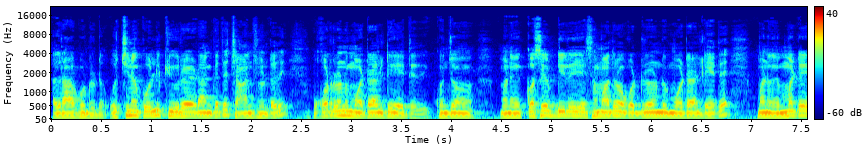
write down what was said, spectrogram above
అది రాకుండా వచ్చిన కోళ్ళు క్యూర్ అయ్యడానికి అయితే ఛాన్స్ ఉంటుంది. ఒకటి రెండు మొటాలిటీ అవుతుంది. కొంచెం మనం ఎక్కువసేపు డిలే చేస్తే మాత్రం ఒకటి రెండు మొటాలిటీ అయితే మనం ఎమ్మటే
